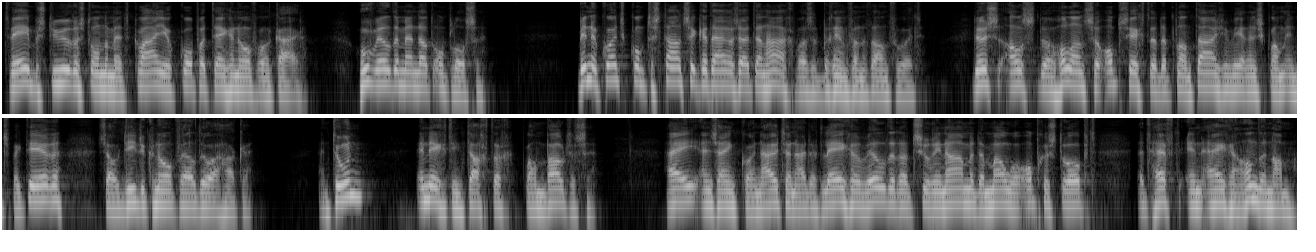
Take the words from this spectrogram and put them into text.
Twee besturen stonden met kwaaie koppen tegenover elkaar. Hoe wilde men dat oplossen? Binnenkort komt de staatssecretaris uit Den Haag, was het begin van het antwoord. Dus als de Hollandse opzichter de plantage weer eens kwam inspecteren, zou die de knoop wel doorhakken. En toen, in 1980, kwam Bouterse. Hij en zijn kornuiten uit het leger wilden dat Suriname de mouwen opgestroopt het heft in eigen handen nam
